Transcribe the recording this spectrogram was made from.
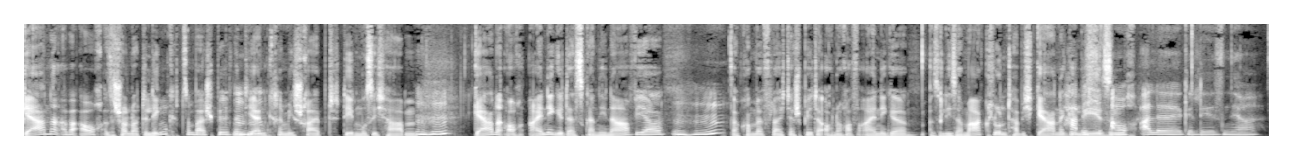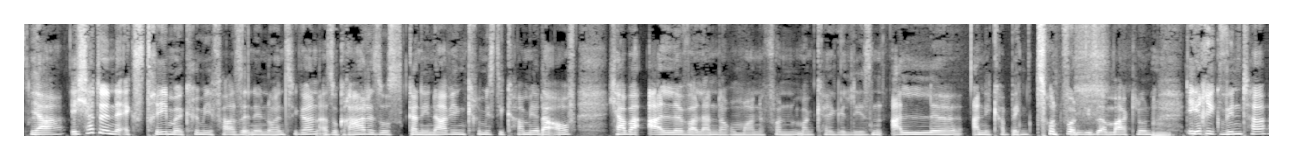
Gerne aber auch, also Charlotte Link zum Beispiel, wenn mhm. die einen Krimi schreibt, den muss ich haben. Mhm. Gerne auch einige der Skandinavier. Mhm. Da kommen wir vielleicht ja später auch noch auf einige. Also Lisa Marklund habe ich gerne hab gelesen. Habe ich auch alle gelesen, ja. Ja, ich hatte eine extreme Krimi-Phase in den 90ern. Also gerade so Skandinavien-Krimis, die kamen ja da auf. Ich habe alle Wallander-Romane von Mankell gelesen. Alle Annika Bengtson von Lisa Marklund. Mhm. Erik Winter,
